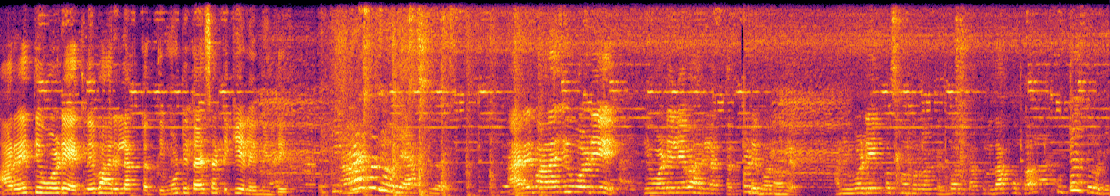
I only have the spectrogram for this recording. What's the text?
अरे ते वडे आहेत. लय भारी लागतात ते. मोठी ताईसाठी केले मी ते. ते काय बनवले असलं? अरे बाळा ही वडे हे वडे लय भारी लागतात. वडे बनवले आणि वडे एकच नंबर लागतात बरं का तुला दाखवू का? कुठंच वडे?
